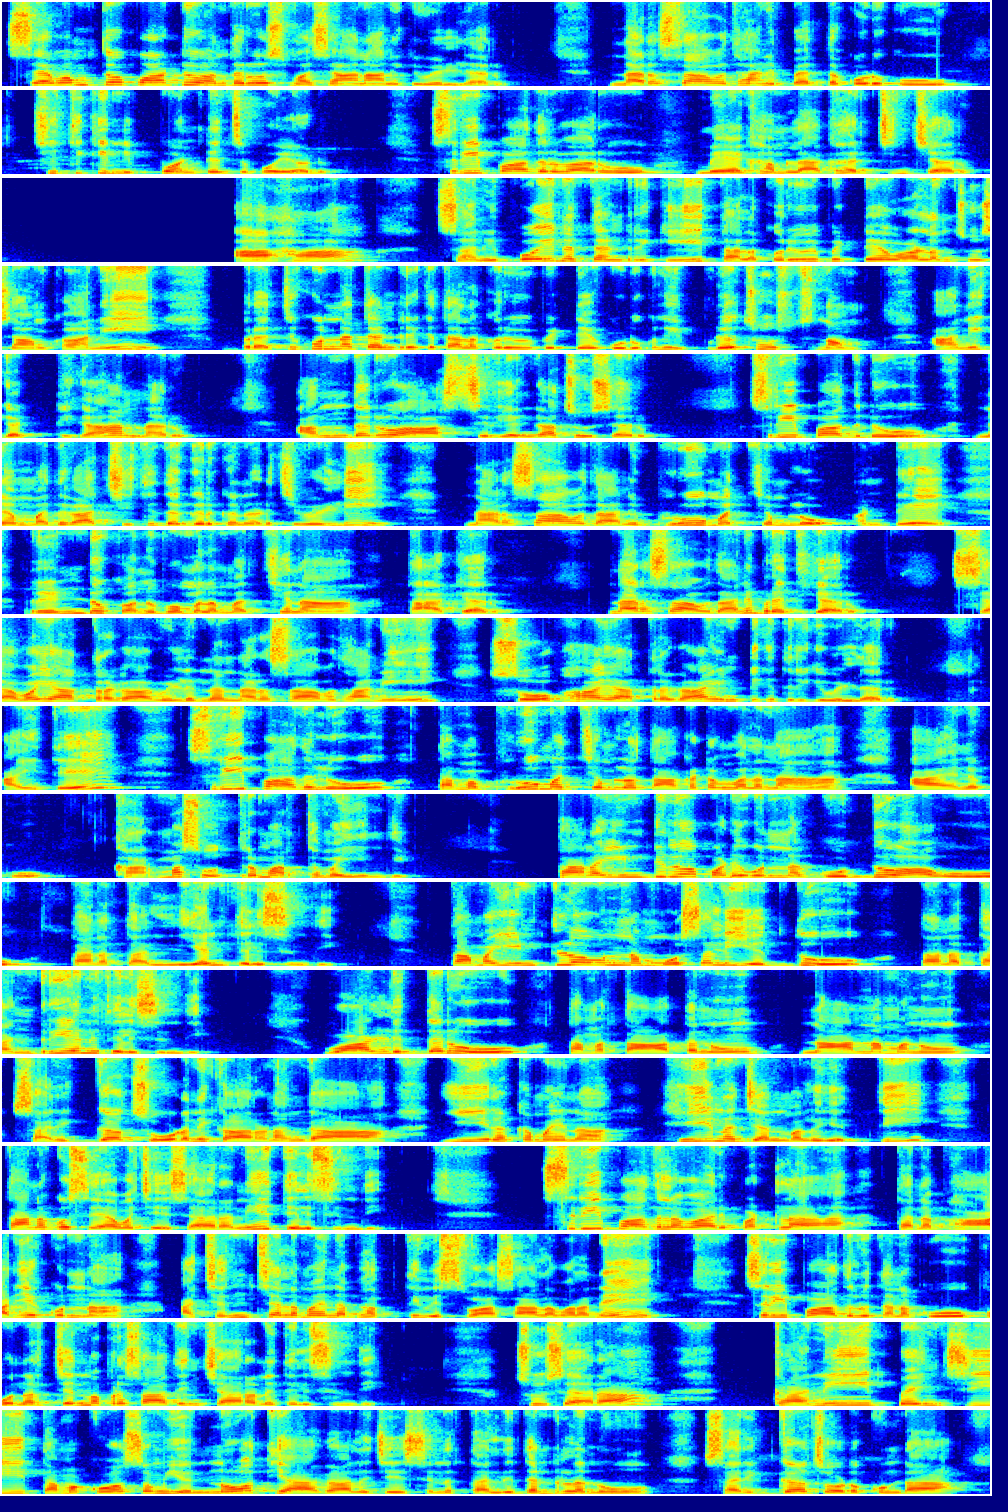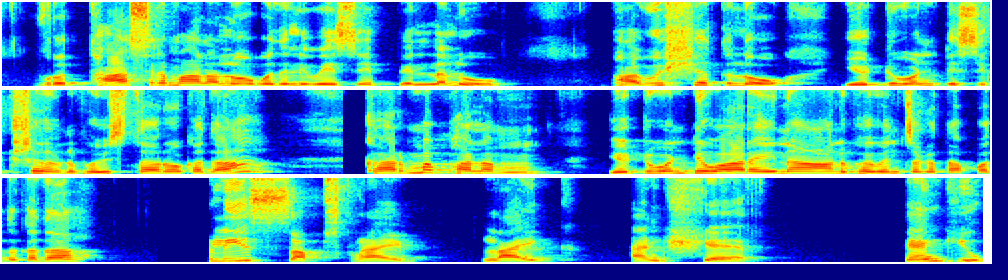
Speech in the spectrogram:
శవంతో పాటు అందరూ శ్మశానానికి వెళ్ళారు. నరసావధాని పెద్ద కొడుకు చితికి నిప్పు అంటించపోయాడు. శ్రీపాదుల వారు మేఘంలా గర్జించారు. ఆహా! చనిపోయిన తండ్రికి తలకొరివి పెట్టే వాళ్ళని చూశాం కానీ బ్రతికున్న తండ్రికి తలకొరివి పెట్టే కొడుకుని ఇప్పుడే చూస్తున్నాం అని గట్టిగా అన్నారు. అందరూ ఆశ్చర్యంగా చూశారు. శ్రీపాదుడు నెమ్మదిగా చితి దగ్గరకు నడిచి వెళ్ళి నరసావధాని భ్రూ మధ్యంలో అంటే రెండు కనుబొమ్మల మధ్యన తాకారు. నరసావధాని బ్రతికారు. శవయాత్రగా వెళ్ళిన నరసావధాని శోభాయాత్రగా ఇంటికి తిరిగి వెళ్ళారు. అయితే శ్రీపాదులు తమ భ్రూమధ్యంలో తాకటం వలన ఆయనకు కర్మసూత్రం అర్థమయ్యింది. తన ఇంటిలో పడి ఉన్న గొడ్డు ఆవు తన తల్లి అని తెలిసింది. తమ ఇంట్లో ఉన్న ముసలి ఎద్దు తన తండ్రి అని తెలిసింది. వాళ్ళిద్దరూ తమ తాతను నాన్నమ్మను సరిగ్గా చూడని కారణంగా ఈ రకమైన హీన జన్మలు ఎత్తి తనకు సేవ చేశారని తెలిసింది. శ్రీపాదుల వారి పట్ల తన భార్యకున్న అచంచలమైన భక్తి విశ్వాసాల వలనే శ్రీపాదులు తనకు పునర్జన్మ ప్రసాదించారని తెలిసింది. చూశారా? కని పెంచి తమ కోసం ఎన్నో త్యాగాలు చేసిన తల్లిదండ్రులను సరిగ్గా చూడకుండా వృద్ధాశ్రమాలలో వదిలివేసే పిల్లలు భవిష్యత్తులో ఎటువంటి శిక్షలు అనుభవిస్తారో కదా? కర్మ ఫలం ఎటువంటి వారైనా అనుభవించక తప్పదు కదా. Please subscribe like and share thank you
